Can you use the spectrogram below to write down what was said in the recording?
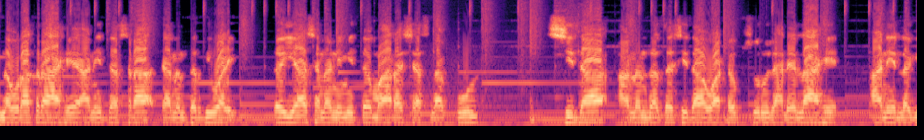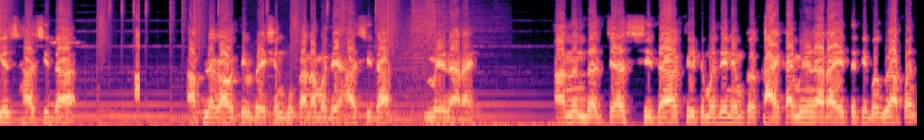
नवरात्र आहे आणि दसरा त्यानंतर दिवाळी. तर या सणानिमित्त महाराष्ट्र शासनाकडून सीधा आनंदाचा शिदा वाटप सुरू झालेला आहे. आणि लगेच हा शिदा आपल्या गावातील रेशन दुकानामध्ये हा शिदा मिळणार आहे. आनंदाच्या सीधा किटमध्ये नेमकं काय काय मिळणार आहे तर ते बघूया आपण.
